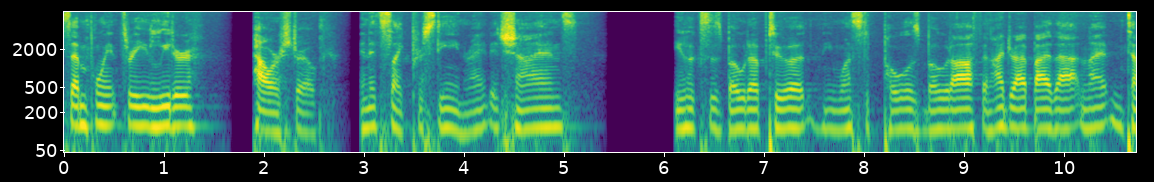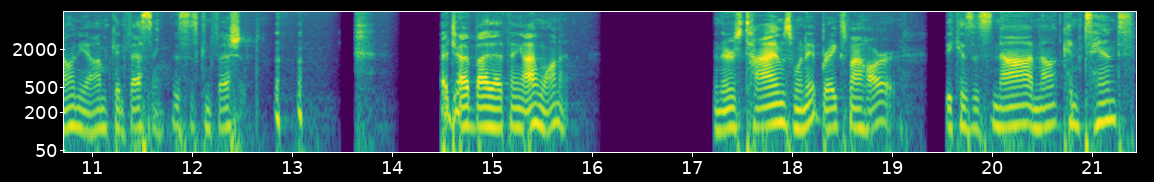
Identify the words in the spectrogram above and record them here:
7.3 liter power stroke. And it's like pristine, right? It shines. He hooks his boat up to it. He wants to pull his boat off. And I drive by that, and I'm telling you, I'm confessing. This is confession. I drive by that thing, I want it. And there's times when it breaks my heart because it's not, I'm not content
